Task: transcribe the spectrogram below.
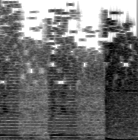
ding, ding.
